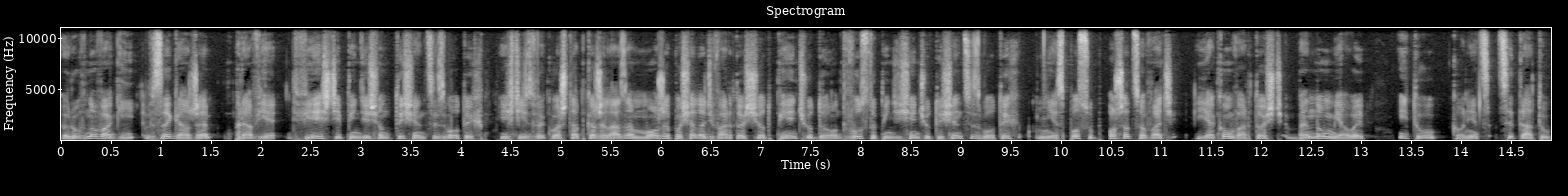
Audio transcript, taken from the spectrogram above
równowagi w zegarze prawie 250 tysięcy złotych. Jeśli zwykła sztabka żelaza może posiadać wartość od 5 do 250 tysięcy złotych, nie sposób oszacować, jaką wartość będą miały i tu koniec cytatu.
